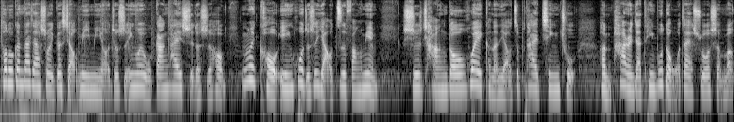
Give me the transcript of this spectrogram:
偷偷跟大家说一个小秘密哦，就是因为我刚开始的时候，因为口音或者是咬字方面，时常都会可能咬字不太清楚，很怕人家听不懂我在说什么，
